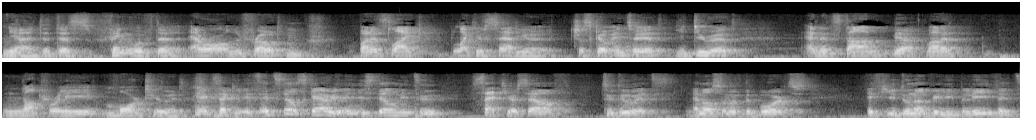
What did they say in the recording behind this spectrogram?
Yeah, I did this thing with the arrow on the throat, Hmm. but it's like like you said, you just go into it, you do it, and it's done. Yeah. but it, not really more to it. Yeah, exactly. It's, it's still scary, and you still need to set yourself to do it. And also with the boards, if you do not really believe it,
